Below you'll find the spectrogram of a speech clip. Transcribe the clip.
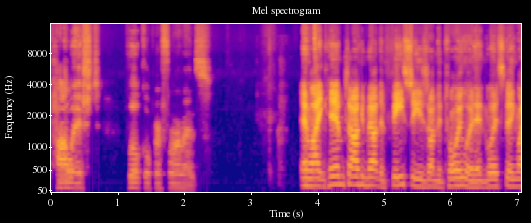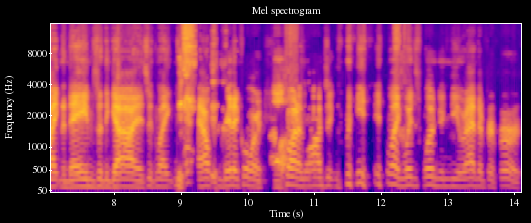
polished vocal performance. And like him talking about the feces on the toilet and listing like the names of the guys and like alphabetical or oh. chronologically, like which one would you rather prefer?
